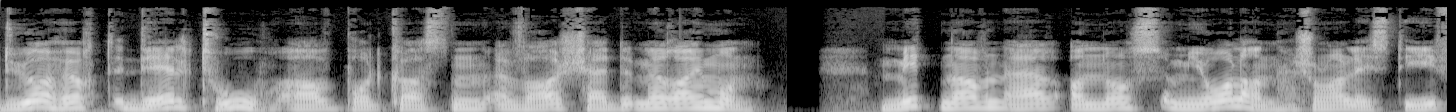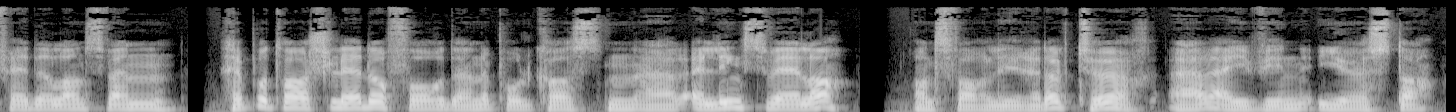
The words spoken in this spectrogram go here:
Du har hørt del to av podkasten Hva skjedde med Raimond? Mitt navn er Anders Mjåland, journalist i Federlandsvennen. Reportasjeleder for denne podkasten er Elling Svela. Ansvarlig redaktør er Eivind Jøstad.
